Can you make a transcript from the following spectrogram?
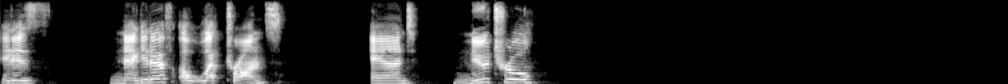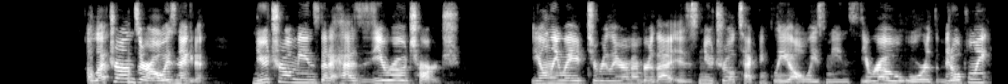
It is negative electrons and neutral electrons are always negative. Neutral means that it has zero charge. The only way to really remember that is neutral technically always means zero or the middle point.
